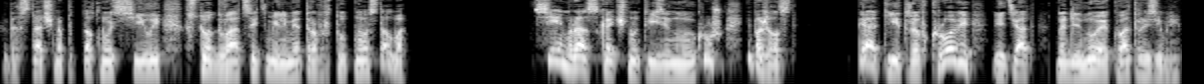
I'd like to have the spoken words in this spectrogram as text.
достаточно подтолкнуть силой в 120 миллиметров ртутного столба. Семь раз скачнуть резиновую грушу, и, пожалуйста, пять литров крови летят на длину экватора Земли.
